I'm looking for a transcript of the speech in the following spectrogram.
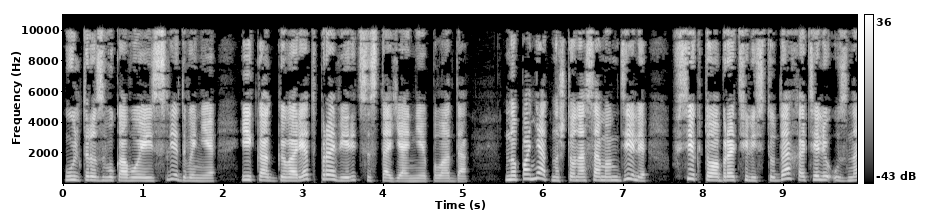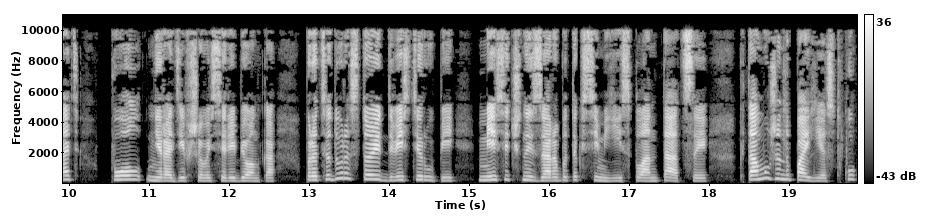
ультразвуковое исследование и, как говорят, проверить состояние плода. Но понятно, что на самом деле все, кто обратились туда, хотели узнать пол неродившегося ребенка. Процедура стоит 200 рупий, месячный заработок семьи с плантации. К тому же на поездку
